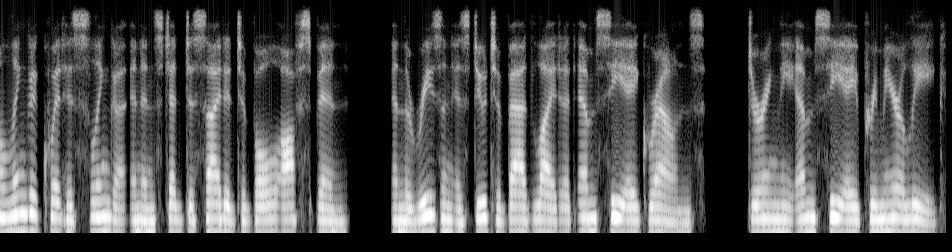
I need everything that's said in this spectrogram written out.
Malinga quit his slinga and instead decided to bowl off spin, and the reason is due to bad light at MCA grounds, during the MCA Premier League.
